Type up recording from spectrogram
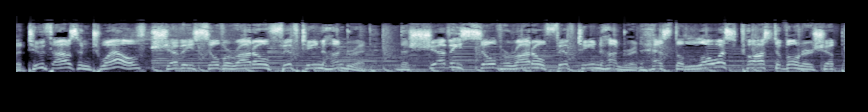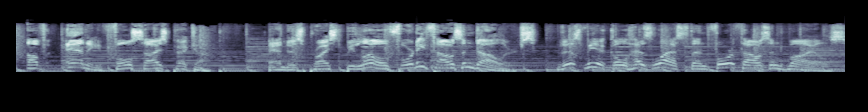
The 2012 Chevy Silverado 1500. The Chevy Silverado 1500 has the lowest cost of ownership of any full-size pickup and is priced below $40,000. This vehicle has less than 4,000 miles.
